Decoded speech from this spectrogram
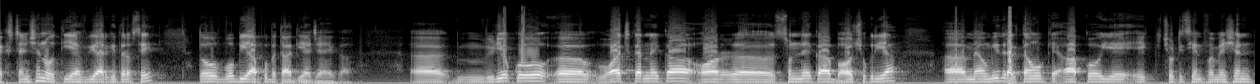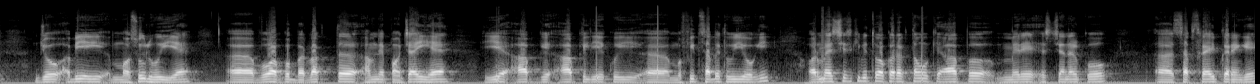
एक्सटेंशन होती है एफ़ की तरफ़ से तो वो भी आपको बता दिया जाएगा। वीडियो को वॉच करने का और सुनने का बहुत शुक्रिया। आ, मैं उम्मीद रखता हूँ कि आपको ये एक छोटी सी इन्फॉर्मेशन जो अभी मौसू हुई है आ, वो आपको बर वक्त हमने पहुँचाई है। ये आपके आपके लिए कोई मुफीद साबित हुई होगी। और मैं इस चीज़ की भी तो रखता हूँ कि आप मेरे इस चैनल को सब्सक्राइब करेंगे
